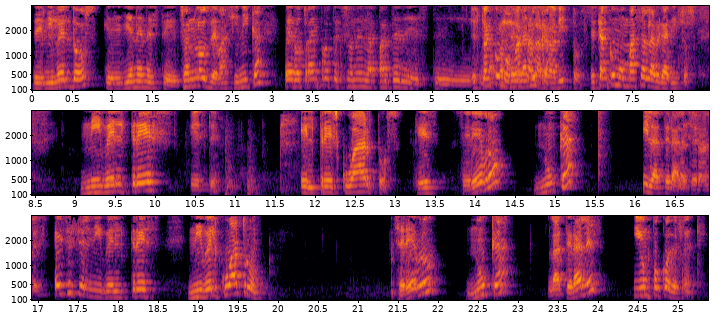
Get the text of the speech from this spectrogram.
de nivel 2 que vienen, este, son los de Basínica, pero traen protección en la parte de este. Están como más alargaditos. Están como más alargaditos. Nivel 3, Este. El 3 cuartos, que es cerebro, nuca y laterales. Laterales. Ese es el nivel 3. Nivel 4. Cerebro, nuca, laterales y un poco de frente.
